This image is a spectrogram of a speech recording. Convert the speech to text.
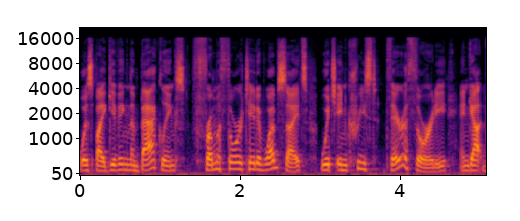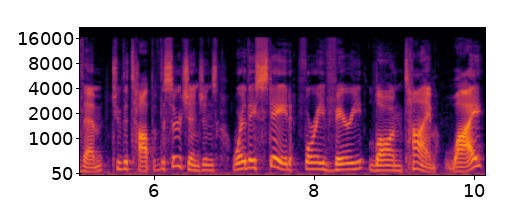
was by giving them backlinks from authoritative websites, which increased their authority and got them to the top of the search engines where they stayed for a very long time. Why?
